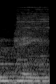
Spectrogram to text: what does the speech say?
Rampage.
